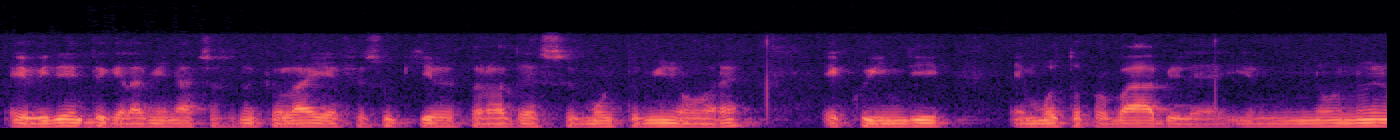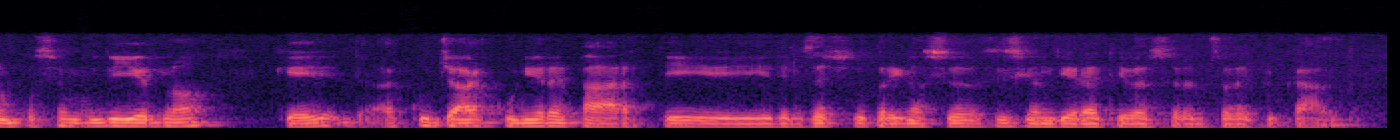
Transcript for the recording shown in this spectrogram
È evidente che la minaccia su Nikolaev e su Kiev però adesso è molto minore e quindi è molto probabile, non, noi non possiamo dirlo, che già alcuni reparti dell'esercito ucraino si, si siano diretti verso le zone più calde.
